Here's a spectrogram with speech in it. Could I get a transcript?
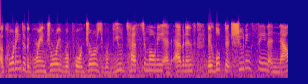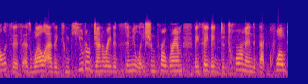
According to the grand jury report, jurors reviewed testimony and evidence. They looked at shooting scene analysis as well as a computer generated simulation program. They say they've determined that, quote,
